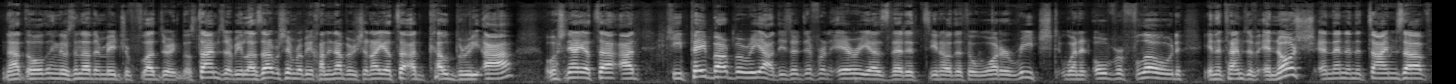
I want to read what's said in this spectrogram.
Not the whole thing. There was another major flood during those times. Rabbi Lazar b'shem Rabbi Chanina b'rishana yatsa ad kalbri'a, u'b'shnia yatsa ad kipei barbaria. These are different areas that it's you know that the water reached when it overflowed in the times of Enosh and then in the times of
